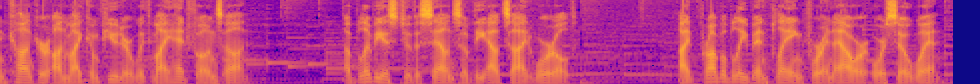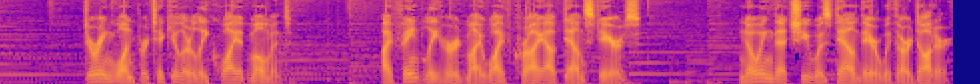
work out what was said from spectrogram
& Conquer on my computer with my headphones on oblivious to the sounds of the outside world. I'd probably been playing for an hour or so when During one particularly quiet moment, I faintly heard my wife cry out downstairs. Knowing that she was down there with our daughter,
